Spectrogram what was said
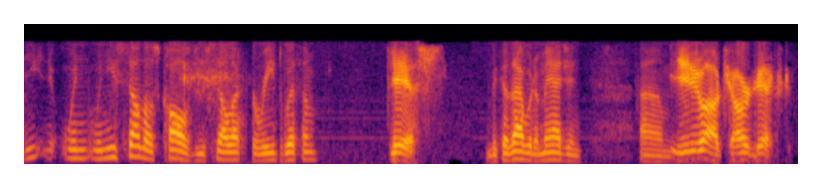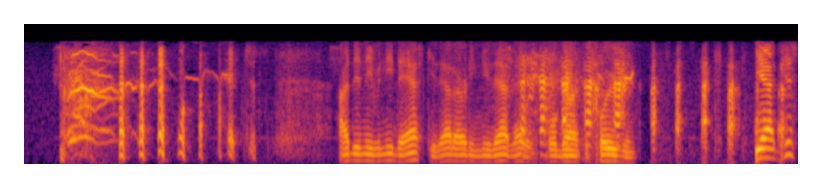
do you, when when you sell those calls, do you sell extra reeds with them? Yes. Because I would imagine. Um, You, I'll charge extra. I just I didn't even need to ask you that. I already knew that. That was a foregone conclusion. Yeah, just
